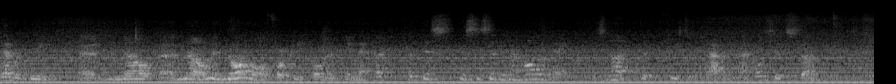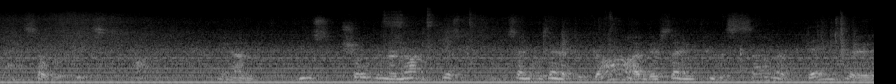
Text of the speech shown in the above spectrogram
that would be uh, no, uh, known and normal for people in, in that. But, but this, this is a different holiday. It's not the Feast of Tabernacles. It's the Passover feast. And these children are not just saying Hosanna to God, they're saying to the Son of David,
